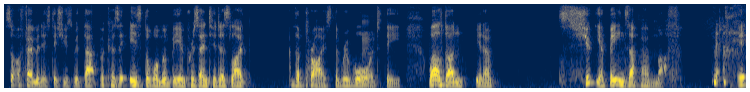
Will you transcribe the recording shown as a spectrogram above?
sort of feminist issues with that because it is the woman being presented as like the prize, the reward, Hmm. the well done, you know, shoot your beans up her muff. I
